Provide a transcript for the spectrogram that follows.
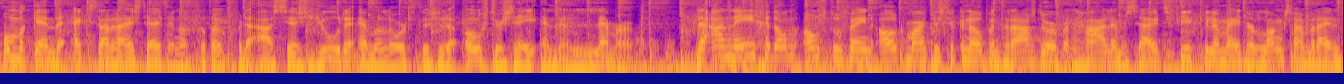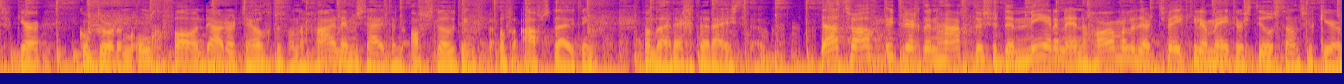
Onbekende extra reistijd. En dat gaat ook voor de A6 Joeren en Meloord tussen de Oosterzee en de Lemmer. De A9 dan, Amstelveen-Alkmaar tussen knooppunt Raasdorp en Haarlem-Zuid. 4 kilometer langzaam rijdend verkeer komt door een ongeval... en daardoor ter hoogte van Haarlem-Zuid een afsluiting, of afsluiting van de rechte rijstrook. De A12 Utrecht-Den Haag tussen de Meren en Harmelen... daar 2 kilometer stilstaand verkeer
